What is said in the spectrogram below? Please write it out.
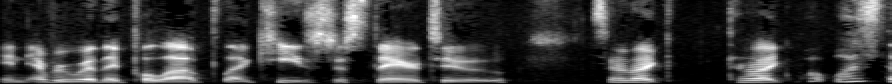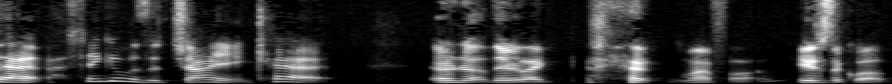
and everywhere they pull up like he's just there too. So they're like they're like what was that? I think it was a giant cat. Oh no they're like my fault. Here's the quote.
